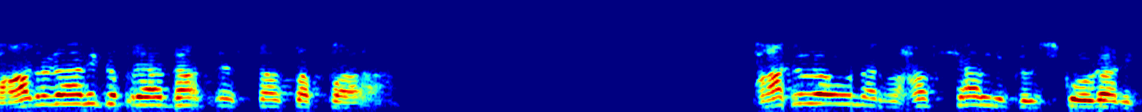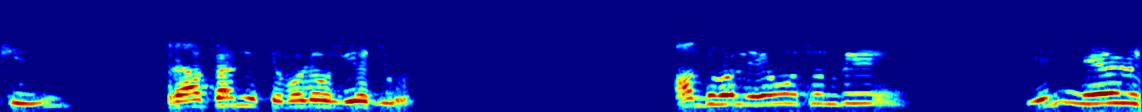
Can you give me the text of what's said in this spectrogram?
పాడడానికి ప్రాధాన్యత ఇస్తాం తప్ప పాటలో ఉన్న రహస్యాలను తెలుసుకోవడానికి ప్రాధాన్యత ఇవ్వడం లేదు. అందువల్ల ఏమవుతుంది? ఎన్నేళ్ళు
